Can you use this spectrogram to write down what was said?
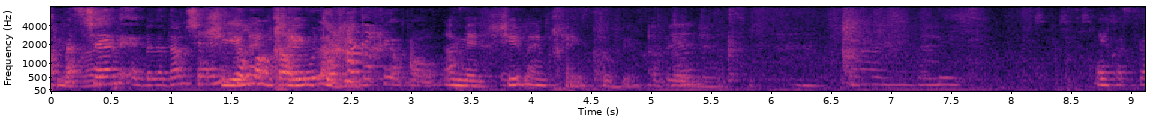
אני מחפש שאין, בן אדם שאין שיהיה איתו להם פרפרים, חיים אולי טובים. אחר כך יבואו. אמן, שיהיה להם חיים טובים. הסל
